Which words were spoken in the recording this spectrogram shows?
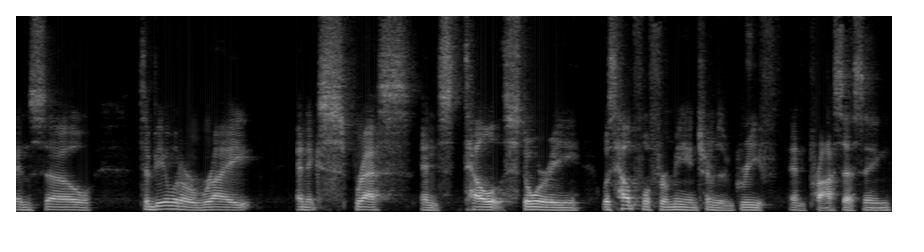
And so to be able to write and express and tell a story was helpful for me in terms of grief and processing.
